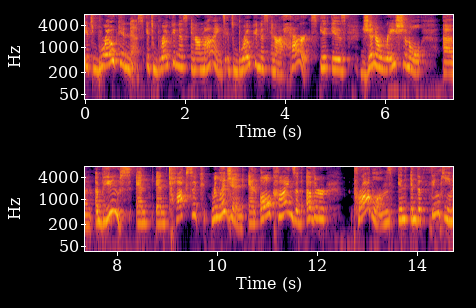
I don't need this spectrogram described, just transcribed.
It's brokenness. It's brokenness in our minds. It's brokenness in our hearts. It is generational um, abuse and and toxic religion and all kinds of other problems in, in the thinking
